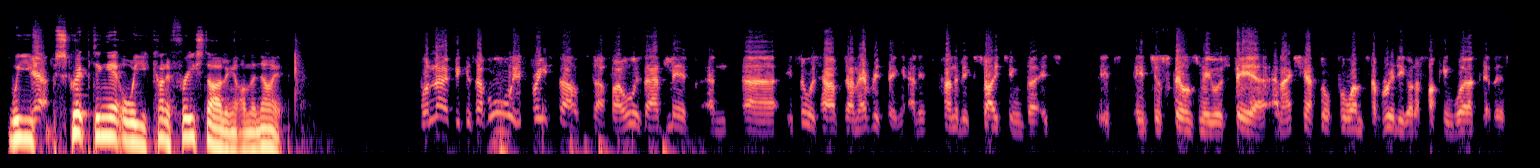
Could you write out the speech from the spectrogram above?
were you Yeah. scripting it, or were you kind of freestyling it on the night? Well, no, because I've always freestyled stuff. I always ad lib, and uh, it's always how I've done everything. And it's kind of exciting, but it's it's it just fills me with fear. And actually, I thought for once I've really got to fucking work at this.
